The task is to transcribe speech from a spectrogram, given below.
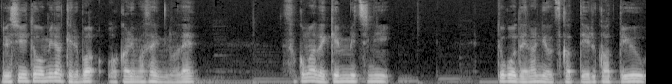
レシートを見なければ分かりませんのでそこまで厳密にどこで何を使っているかっていう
